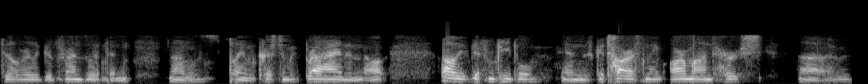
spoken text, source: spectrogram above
still really good friends with, and um, who's playing with Christian McBride and all all these different people, and this guitarist named Armand Hirsch, uh, who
